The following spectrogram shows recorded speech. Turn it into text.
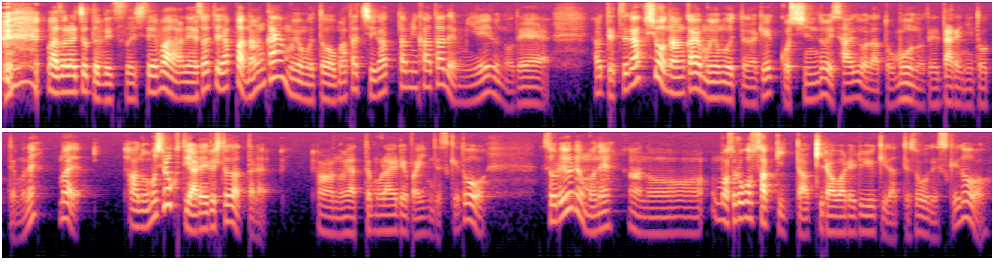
まあそれはちょっと別としてまあねそうやってやっぱ何回も読むとまた違った見方で見れるので哲学書を何回も読むっていうのは結構しんどい作業だと思うので誰にとってもねまああの面白くてやれる人だったらあのやってもらえればいいんですけどそれよりもねあのまあそれこそさっき言った「嫌われる勇気」だってそうですけど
